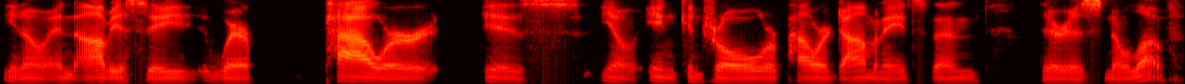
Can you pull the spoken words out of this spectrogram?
you know and obviously where power is you know in control or power dominates then there is no love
